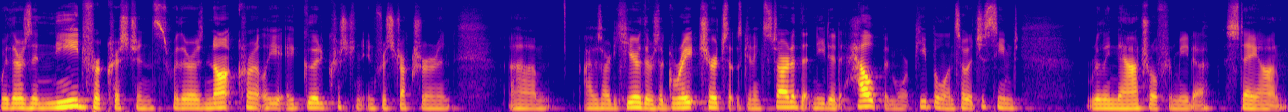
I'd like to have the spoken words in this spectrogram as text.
where there's a need for Christians, where there is not currently a good Christian infrastructure. And um, I was already here. There was a great church that was getting started that needed help and more people. And so it just seemed really natural for me to stay on.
